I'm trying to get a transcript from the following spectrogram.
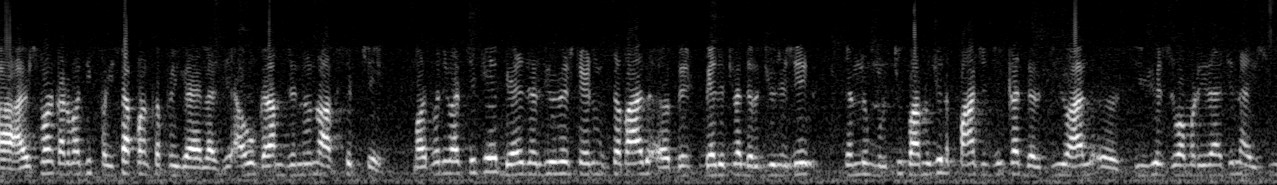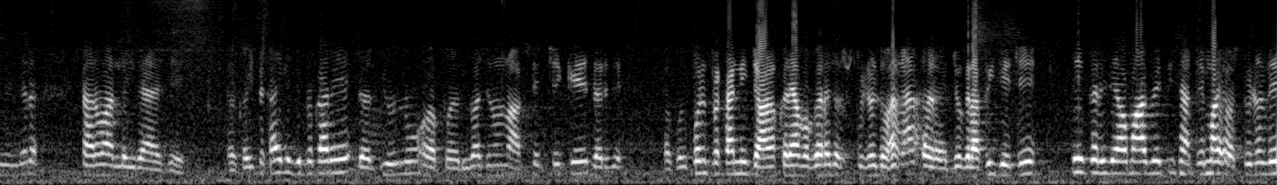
આયુષ્યમાન કાર્ડમાંથી પૈસા પણ કપાઈ ગયેલા છે. આવો ગ્રામજનોનો આક્ષેપ છે. મહત્વની વાત છે કે બે દર્દીઓને સ્ટેન્ડ મૂકતા બાદ બે જેટલા દર્દીઓ જે છે તેમનું મૃત્યુ પામ્યું છે અને પાંચ જેટલા દર્દીઓ હાલ સિરિયસ જોવા મળી રહ્યા છે અને આઈસીયુની અંદર સારવાર લઈ રહ્યા છે. કહી શકાય કે જે પ્રકારે દર્દીઓનો પરિવારજનોનો આક્ષેપ છે કે દર્દી કોઈ પણ પ્રકારની જાણ કર્યા વગર જ હોસ્પિટલ દ્વારા એન્જિયોગ્રાફી જે છે તે કરી દેવામાં આવી હતી સાથે મારી હોસ્પિટલે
